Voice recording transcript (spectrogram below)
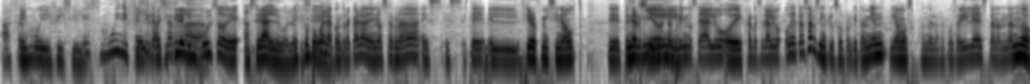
hacer- es muy difícil. es muy difícil el hacer resistir el nada. impulso de hacer algo. Lo es que, que un poco la contracara de no hacer nada es, es este, el fear of missing out, de tener Sí. miedo de estar perdiéndose algo o de dejar de hacer algo o de atrasarse incluso, porque también, digamos, cuando las responsabilidades están andando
